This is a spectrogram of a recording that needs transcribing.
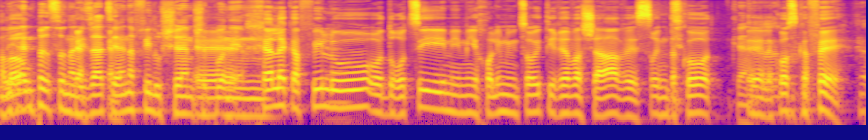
הלו? אין פרסונליזציה, כן, אין אפילו שם אה, שפונים... חלק אפילו עוד רוצים, אם יכולים למצוא איתי רבע שעה ועשרים דקות כן. אה, לכוס קפה.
